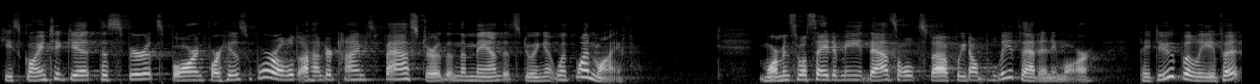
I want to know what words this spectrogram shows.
He's going to get the spirits born for his world a hundred times faster than the man that's doing it with one wife. Mormons will say to me, that's old stuff, we don't believe that anymore. They do believe it,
